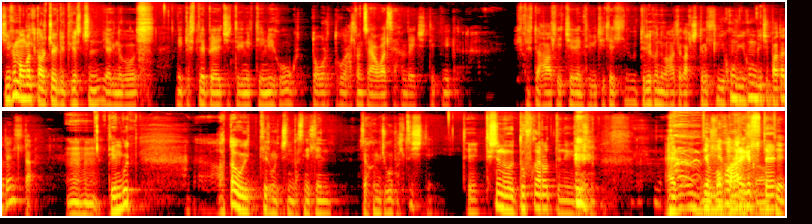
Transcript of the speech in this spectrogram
жинхэнэ Монголд орж байгаа гэдгээс чинь яг нөгөө нэг гэрте байж идэг нэг их үг дуурддаг халуун цайгаал сайхан байж идэг нэг их нэртэй хоол хийчээрэн тэр гэж хэлээл өдрийнхөө нөгөө хоолыг олчдаг л хүн хүн гэж бодоод байна л да. Аа. Тэнгүүт одоо үед тэр хүн чинь бас нэлээд зохимжгүй болцсон шүү дээ. Тий. Тэр чинь нөгөө дүф гарууд нэг юм шүү. Харин тийм муухай Бараг л дээ. тий.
